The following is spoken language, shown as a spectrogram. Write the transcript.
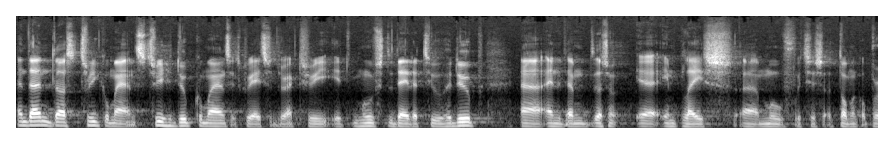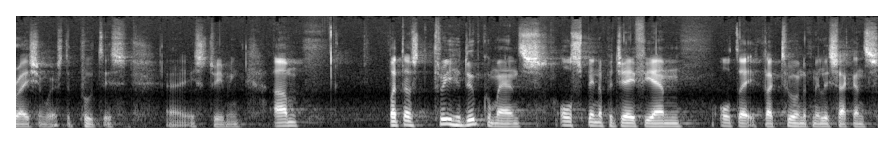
and then does three commands, three Hadoop commands. It creates a directory, it moves the data to Hadoop, uh, and then does an uh, in-place uh, move, which is atomic operation, whereas the put is, uh, is streaming. Um, but those three Hadoop commands all spin up a JVM, all take like 200 milliseconds.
